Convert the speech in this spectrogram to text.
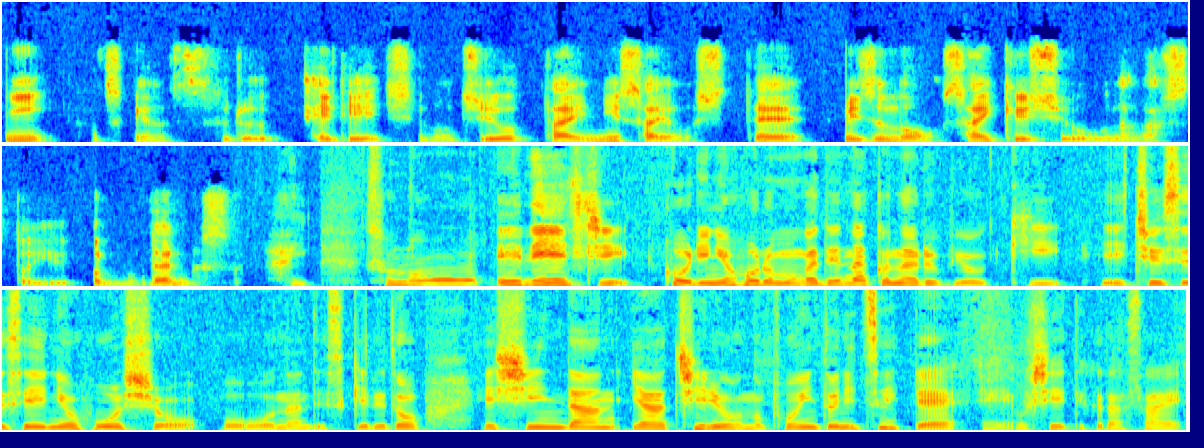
に発現する ADH の受容体に作用して水の再吸収を促すというホルモンであります。はい、その ADH 抗利尿ホルモンが出なくなる病気中枢性尿崩症なんですけれど診断や治療のポイントについて教えてください。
